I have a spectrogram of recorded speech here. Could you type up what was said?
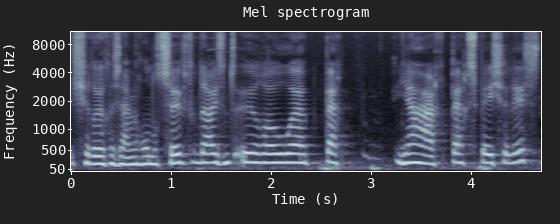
chirurgen zijn weer 170.000 euro eh, per jaar per specialist.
